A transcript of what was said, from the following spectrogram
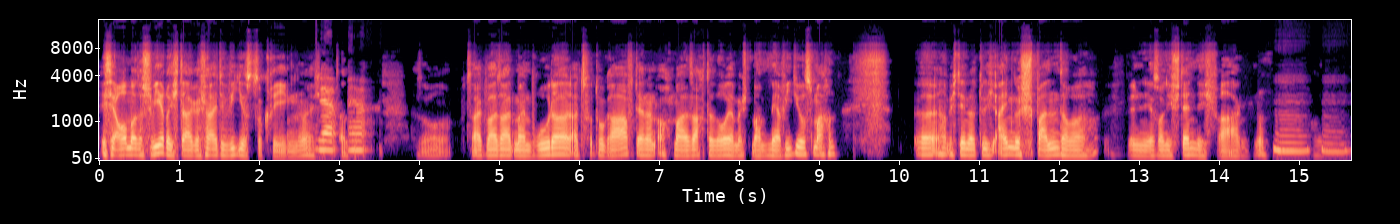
Ist ja auch immer so schwierig, da gescheite Videos zu kriegen. Ne? ja, ja. So, zeitweise hat mein Bruder als Fotograf, der dann auch mal sagte, so, er möchte mal mehr Videos machen, äh, habe ich den natürlich eingespannt, aber will ihn jetzt auch nicht ständig fragen. Ne? Mhm.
